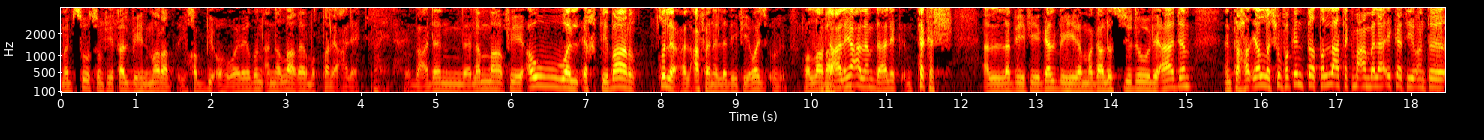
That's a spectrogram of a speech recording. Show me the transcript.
مدسوس في قلبه المرض يخبئه ويظن أن الله غير مطلع عليه. وبعدين لما في أول اختبار طلع العفن الذي في وجه والله باطن. تعالى يعلم ذلك انتكش الذي في قلبه لما قالوا اسجدوا لآدم انت يلا شوفك انت طلعتك مع ملائكتي وانت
